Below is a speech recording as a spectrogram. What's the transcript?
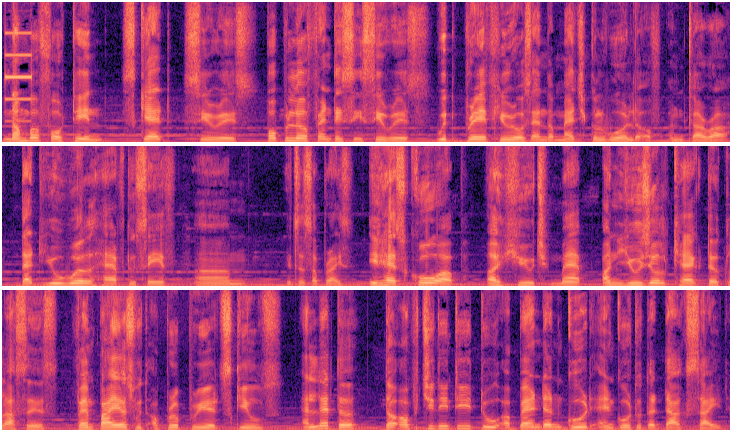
Number 14 Sacred series, popular fantasy series with brave heroes and the magical world of Ancaria that you will have to save. Um, it's a surprise. It has co-op, a huge map, unusual character classes, vampires with appropriate skills, and later the opportunity to abandon good and go to the dark side.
